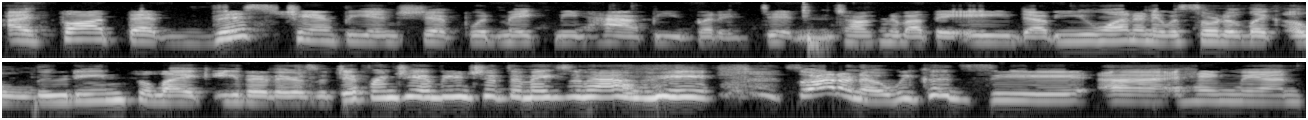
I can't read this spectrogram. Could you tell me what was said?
I thought that this championship would make me happy, but it didn't. Talking about the AEW one, and it was sort of like alluding to like either there's a different championship that makes him happy. So I don't know. We could see uh, Hangman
